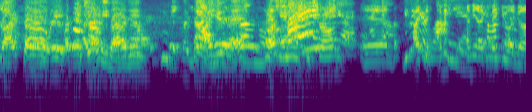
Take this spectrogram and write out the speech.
vodka. Oh, wait. I I have have salad salad now. I have that. Um, That's chicken. Patron, and I can. I mean, I mean, I can make you like a,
